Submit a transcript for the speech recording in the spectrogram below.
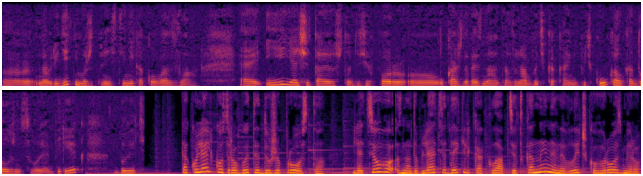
навредить, не может принести никакого зла. И я считаю, что до сих пор у каждого из нас должна быть какая-нибудь куколка, должен свой оберег быть. Таку ляльку зробити дуже просто. Для цього знадобляться декілька клаптів тканини невеличкого розміру.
